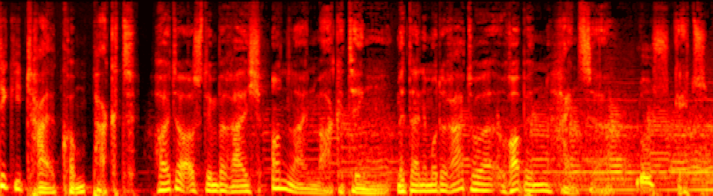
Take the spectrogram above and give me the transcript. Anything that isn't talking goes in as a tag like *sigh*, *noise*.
Digital Kompakt. Heute aus dem Bereich Online-Marketing mit deinem Moderator Robin Heinze. Los geht's.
